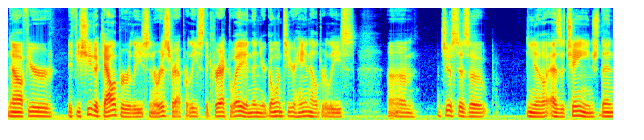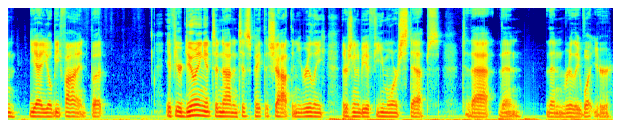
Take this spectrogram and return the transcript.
Now, if you're if you shoot a caliper release and a wrist strap release the correct way, and then you're going to your handheld release, um, just as a you know as a change, then yeah, you'll be fine. But if you're doing it to not anticipate the shot, then you really there's going to be a few more steps to that than than really what you're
